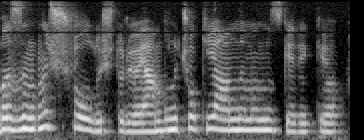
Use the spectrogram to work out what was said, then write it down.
bazını şu oluşturuyor. Yani bunu çok iyi anlamamız gerekiyor.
